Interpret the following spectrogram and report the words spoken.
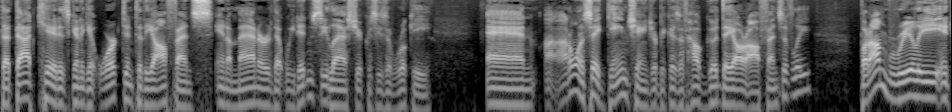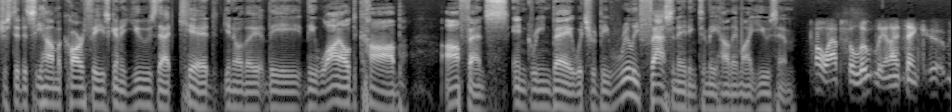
that that kid is going to get worked into the offense in a manner that we didn't see last year because he's a rookie. And I don't want to say a game changer because of how good they are offensively, but I'm really interested to see how McCarthy is going to use that kid, you know, the the the wild Cobb offense in Green Bay, which would be really fascinating to me how they might use him. Oh, absolutely. And I think, uh,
